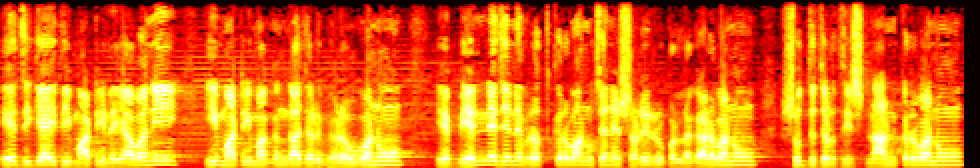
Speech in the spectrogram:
એ જગ્યાએથી માટી લઈ આવવાની એ માટીમાં ગંગાજળ ભેળવવાનું, એ બેનને જેને વ્રત કરવાનું છે એને શરીર ઉપર લગાડવાનું, શુદ્ધ જળથી સ્નાન કરવાનું.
